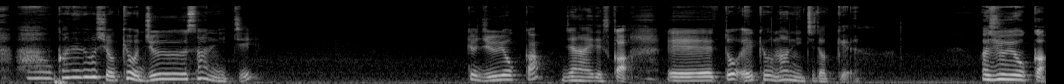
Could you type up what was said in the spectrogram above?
「はあお金どうしよう？今日13日？今日14日？じゃないですか。えー、っとえ今日何日だっけ？あ、14日。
